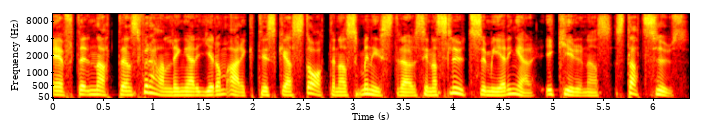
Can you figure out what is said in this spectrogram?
Efter nattens förhandlingar ger de arktiska staternas ministrar sina slutsummeringar i Kirunas stadshus.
